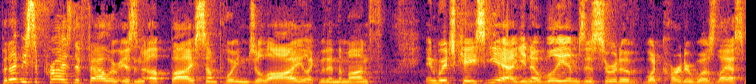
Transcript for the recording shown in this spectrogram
But I'd be surprised if Fowler isn't up by some point in July, like within the month. In which case, yeah, you know, Williams is sort of what Carter was last.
